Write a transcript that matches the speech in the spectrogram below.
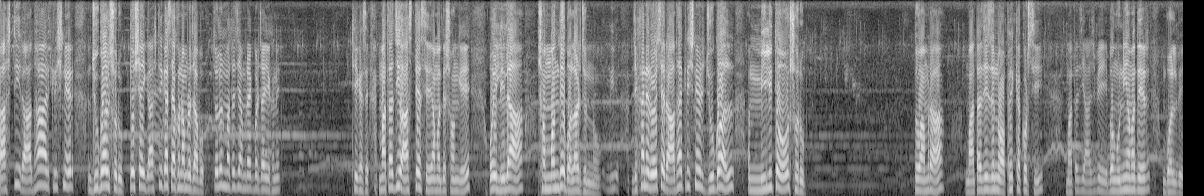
গাছটি রাধা আর কৃষ্ণের যুগল স্বরূপ। তো সেই গাছটির কাছে এখন আমরা যাব। চলুন মাতাজি আমরা একবার যাই এখানে। ঠিক আছে। মাতাজি আসতে আসে আমাদের সঙ্গে ওই লীলা সম্বন্ধে বলার জন্য। যেখানে রয়েছে রাধা কৃষ্ণের যুগল মিলিত স্বরূপ। তো আমরা মাতাজির জন্য অপেক্ষা করছি। মাতাজি আসবে এবং উনি আমাদের বলবে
